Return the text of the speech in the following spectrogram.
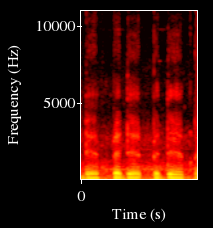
เดิดไปเดิดไปเดิดไป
